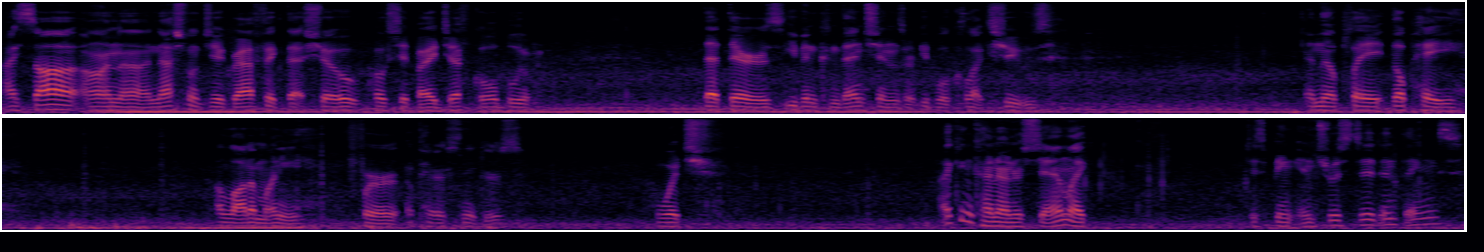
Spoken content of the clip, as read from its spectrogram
I saw on uh, National Geographic that show hosted by Jeff Goldblum that there's even conventions where people collect shoes. And they'll play they'll pay a lot of money for a pair of sneakers which I can kind of understand like just being interested in things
